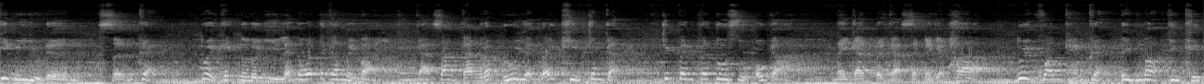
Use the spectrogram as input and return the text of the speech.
ที่มีอยู่เดิม เสริมแกร่งด้วยเทคโนโลยีและนวัตกรรมใหม่ๆ การสร้างการรับรู้อย่างไร้ขีดจำกัด จึงเป็นประตูสู่โอกาส ในการประกาศศักยภาพ ด้วยความแข็งแกร่งได้มากยิ่งขึ้น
